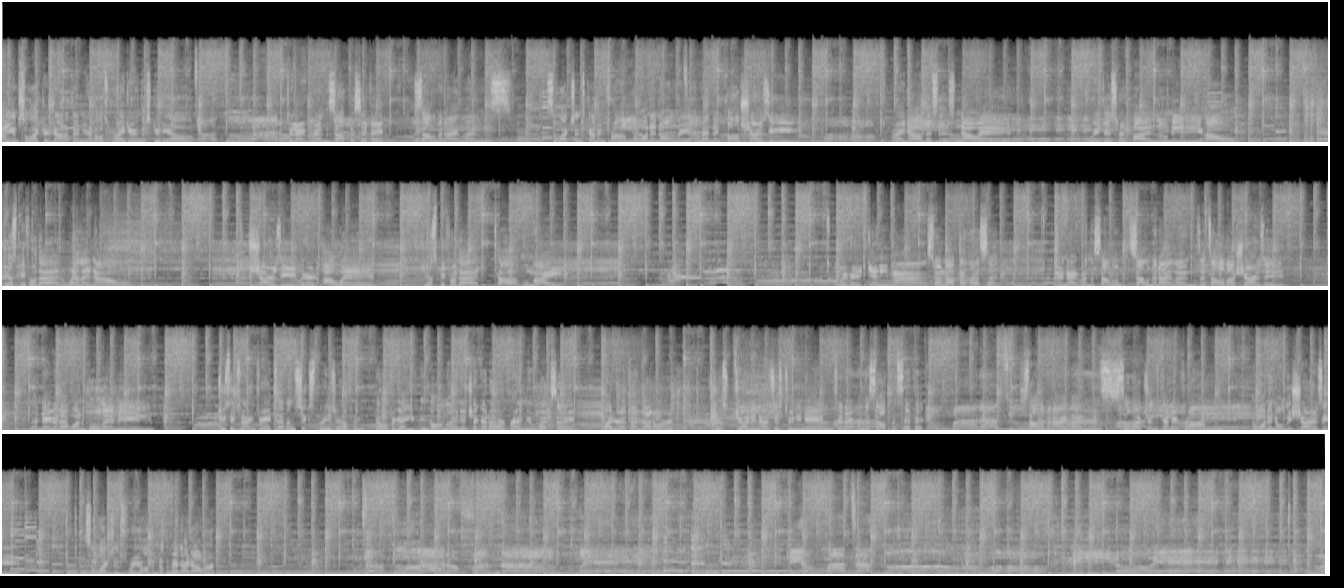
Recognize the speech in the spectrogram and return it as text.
I am Selector Jonathon, your host, right here in the studio. Tonight we're in the South Pacific, Solomon Islands. Selections coming from the one and only, the men that call Sharzy. Right now, this is Naue. We just heard Bai Lumi Hao. Just before that, Wele Nau. Sharzy, we heard Auwe. Just before that, Ta Umai. we heard Geni Na started off that last set. Tonight we're in the Solomon Islands. It's all about Sharzy. The name of that one, Vule Me. 269-387-6303. Don't forget you can go online and check out our brand new website, widerfm.org. Just joining us, just tuning in tonight we're in the South Pacific. Solomon Islands selections coming from the one and only Sharzy. Selections for you up until the midnight hour.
